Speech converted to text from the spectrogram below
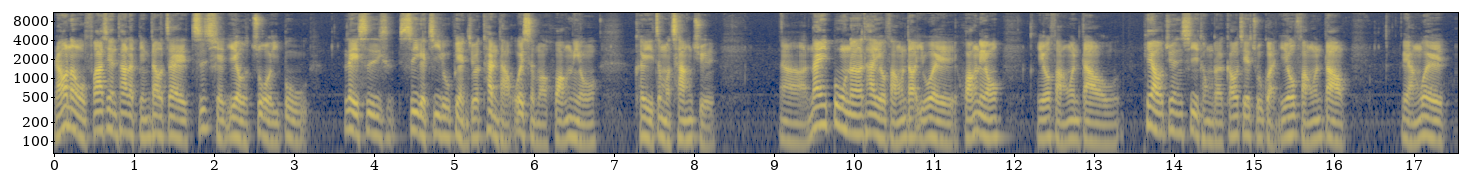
然后呢，我发现他的频道在之前也有做一部类似是一个纪录片，就探讨为什么黄牛可以这么猖獗。那那一部呢，他有访问到一位黄牛，也有访问到票券系统的高阶主管，也有访问到两位。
